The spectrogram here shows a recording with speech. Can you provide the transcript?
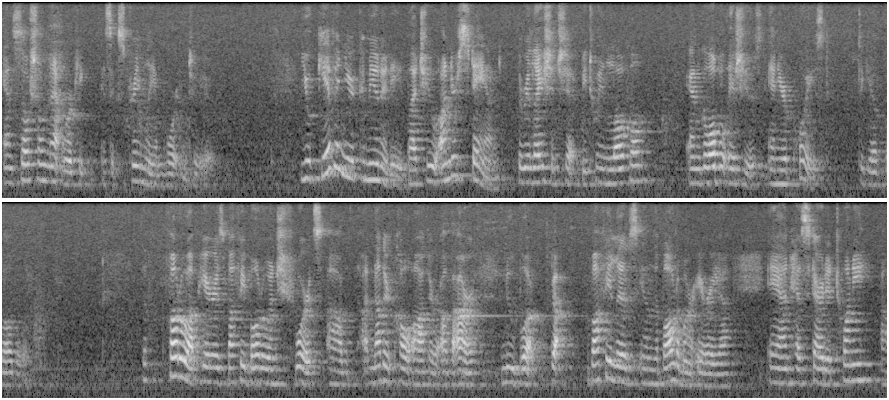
And social networking is extremely important to you. You give in your community, but you understand the relationship between local and global issues, and you're poised to give globally. The photo up here is Buffy Beaudoin Schwartz, um, another co-author of our new book. Buffy lives in the Baltimore area and has started 20 uh,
